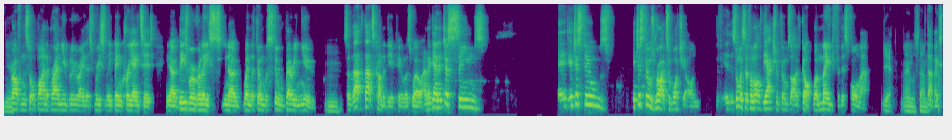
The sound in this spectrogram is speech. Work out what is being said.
yeah. Rather than sort of buying a brand new Blu-ray that's recently been created, you know, these were released, you know, when the film was still very new. Mm. So that's that's kind of the appeal as well. And again, it just seems, it, it just feels, it just feels right to watch it on. It's almost if a lot of the action films that I've got were made for this format. Yeah, I understand. That makes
